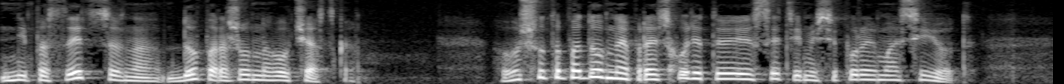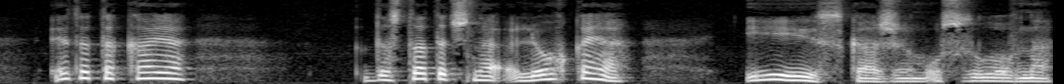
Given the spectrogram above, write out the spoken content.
непосредственно до пораженного участка. Вот что-то подобное происходит и с этими Сипурой Масиот. Это такая достаточно легкая и, скажем, условно,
